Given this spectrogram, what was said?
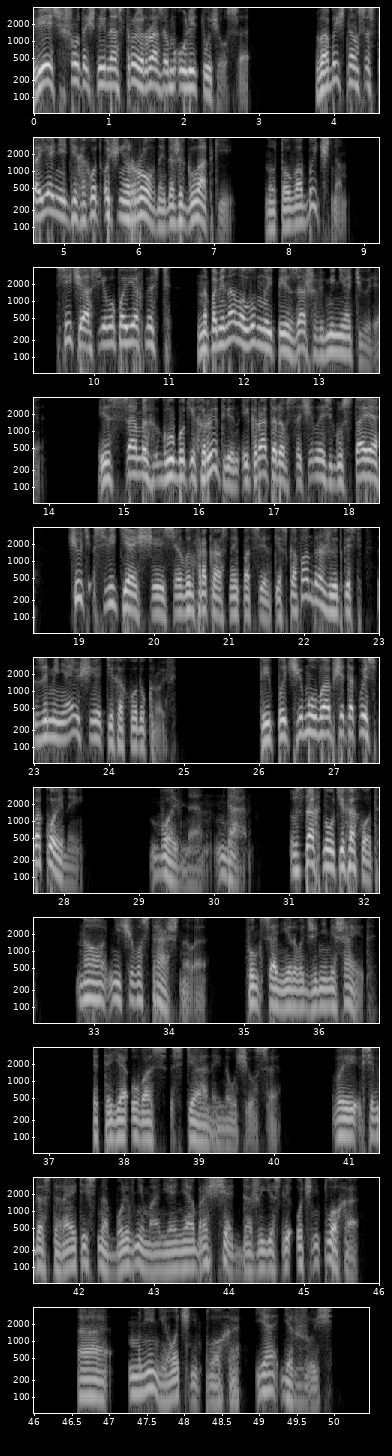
Весь шуточный настрой разом улетучился. В обычном состоянии тихоход очень ровный, даже гладкий. Но то в обычном. Сейчас его поверхность напоминала лунный пейзаж в миниатюре. Из самых глубоких рытвин и кратеров сочилась густая, чуть светящаяся в инфракрасной подсветке скафандра жидкость, заменяющая тихоходу кровь. — Ты почему вообще такой спокойный? — Больно, да. Вздохнул тихоход. Но ничего страшного. Функционировать же не мешает. Это я у вас с Тианой научился. Вы всегда стараетесь на боль внимания не обращать, даже если очень плохо. А мне не очень плохо, я держусь.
